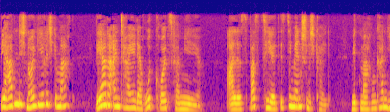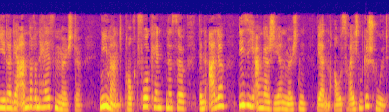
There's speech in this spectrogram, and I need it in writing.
Wir haben dich neugierig gemacht? Werde ein Teil der Rotkreuz-Familie. Alles, was zählt, ist die Menschlichkeit. Mitmachen kann jeder, der anderen helfen möchte. Niemand braucht Vorkenntnisse, denn alle, die sich engagieren möchten, werden ausreichend geschult.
